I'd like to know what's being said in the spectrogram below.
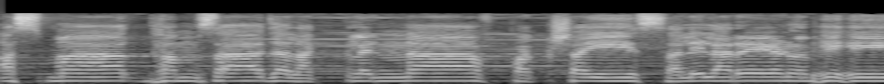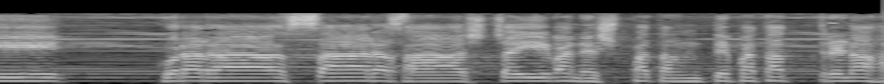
अस्माद्धंसा जलक्लिन्नाः पक्षैः सलिलरेणुभिः कुरराः सारसाश्चैव निष्पतन्ति पतत्रिणः।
